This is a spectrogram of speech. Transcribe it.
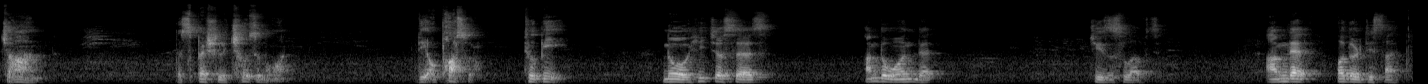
John the specially chosen one the apostle to be no he just says I'm the one that Jesus loves. I'm that other disciple.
